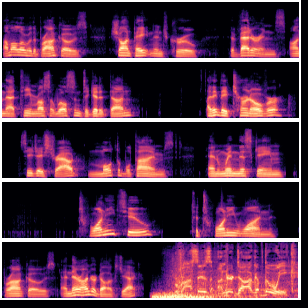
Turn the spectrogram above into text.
I'm all over the Broncos, Sean Payton and crew, the veterans on that team, Russell Wilson to get it done. I think they turn over CJ Stroud multiple times and win this game 22 to 21 Broncos and they're underdogs, Jack. Ross's underdog of the week.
